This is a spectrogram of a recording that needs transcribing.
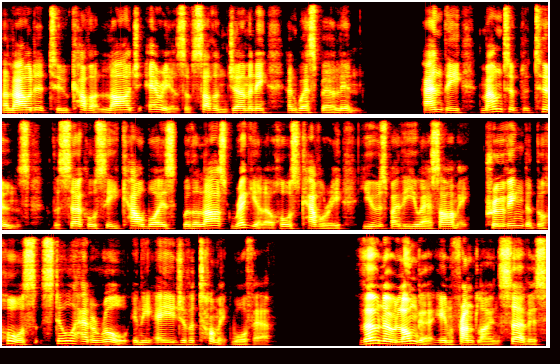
allowed it to cover large areas of southern Germany and West Berlin. And the mounted platoons of the Circle C Cowboys were the last regular horse cavalry used by the US Army, proving that the horse still had a role in the age of atomic warfare. Though no longer in frontline service,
